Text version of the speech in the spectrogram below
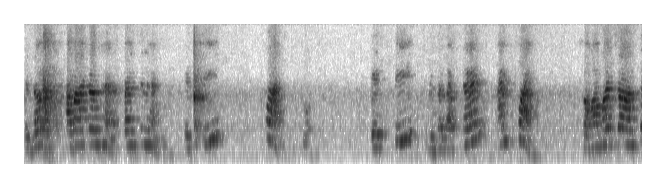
with the abacus hand, pencil hand. 85. 80 with the left hand and 5. So how much the answer?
